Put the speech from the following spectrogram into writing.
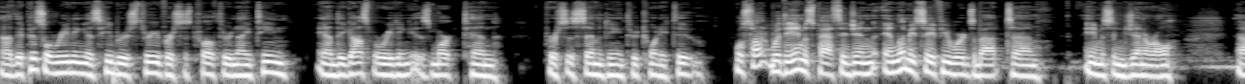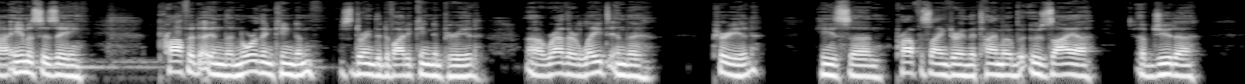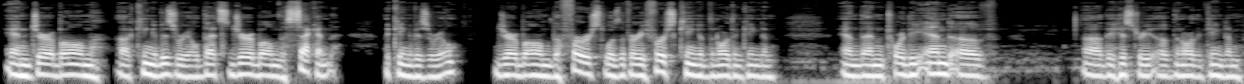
Uh, the epistle reading is Hebrews 3, verses 12 through 19, and the gospel reading is Mark 10, verses 17 through 22. We'll start with the Amos passage, and, and let me say a few words about um, Amos in general. Uh, Amos is a prophet in the northern kingdom, it's during the divided kingdom period, uh, rather late in the period. He's uh, prophesying during the time of Uzziah of Judah and Jeroboam, uh, king of Israel. That's Jeroboam the second, the king of Israel. Jeroboam the first was the very first king of the northern kingdom, and then toward the end of uh, the history of the northern kingdom,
